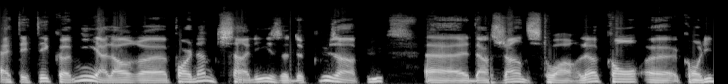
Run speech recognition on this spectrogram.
ait été commis. Alors, euh, Pornham qui s'enlise de plus en plus euh, dans ce genre d'histoire-là, qu'on euh, qu'on lit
